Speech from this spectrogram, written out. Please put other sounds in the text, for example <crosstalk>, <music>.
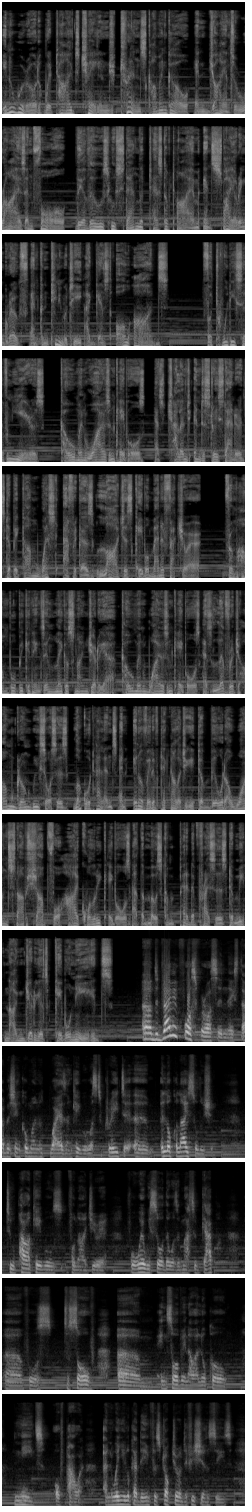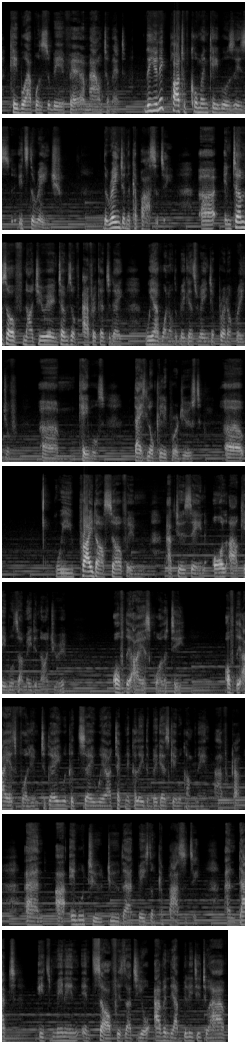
In a world where tides change, trends come and go, and giants rise and fall, there are those who stand the test of time, inspiring growth and continuity against all odds. For 27 years, Coleman Wires and Cables has challenged industry standards to become West Africa's largest cable manufacturer from humble beginnings in Lagos, Nigeria, Coleman Wires and Cables has leveraged homegrown resources, local talents, and innovative technology to build a one-stop shop for high-quality cables at the most competitive prices to meet Nigeria's cable needs. Uh, the driving force for us in establishing Coleman Wires and Cable was to create a, a localized solution to power cables for Nigeria, for where we saw there was a massive gap uh, for to solve um, in solving our local needs of power. And when you look at the infrastructural deficiencies, cable happens to be a fair amount of it. The unique part of Coleman cables is it's the range, the range and the capacity. Uh, in terms of Nigeria, in terms of Africa today, we have one of the biggest range of product range of um, cables that is locally produced. Uh, we pride ourselves in actually saying all our cables are made in Nigeria of the highest quality, of the highest volume. Today, we could say we are technically the biggest cable company in Africa and are able to do that based on capacity. And that its meaning itself is that you're having the ability to have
